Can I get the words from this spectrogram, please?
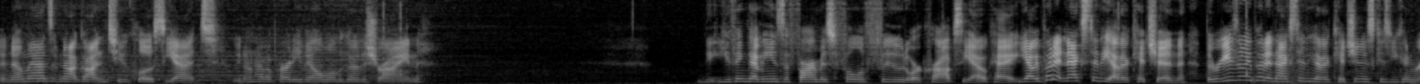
The nomads have not gotten too close yet. We don't have a party available to go to the shrine. You think that means the farm is full of food or crops? Yeah, okay. Yeah, we put it next to the other kitchen. The reason we put it next to the other kitchen is because you can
